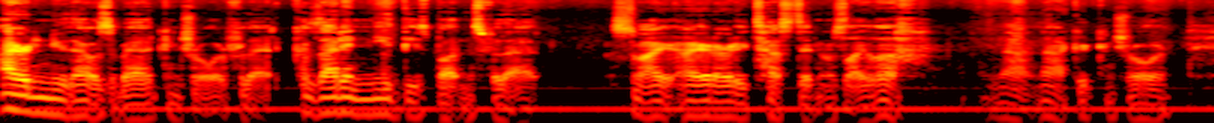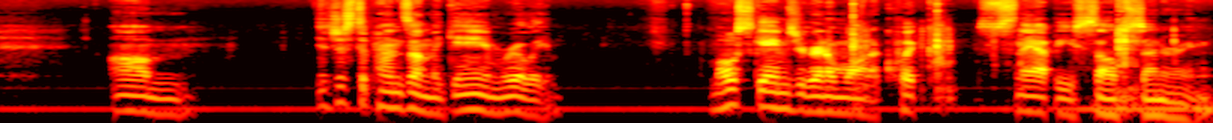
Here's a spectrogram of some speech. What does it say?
I already knew that was a bad controller for that because I didn't need these buttons for that. So I, I had already tested and was like, ugh, not not good controller. Um, it just depends on the game, really. Most games you're going to want a quick, snappy self-centering,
